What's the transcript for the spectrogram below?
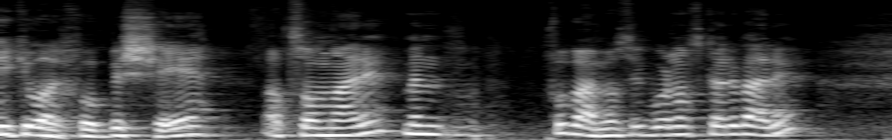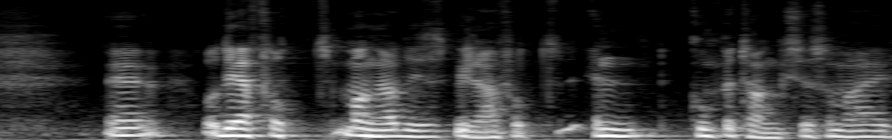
Ikke bare få beskjed at sånn er det, men få være med og si hvordan skal det være. Eh, og de har fått, mange av disse spillerne har fått en kompetanse som er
